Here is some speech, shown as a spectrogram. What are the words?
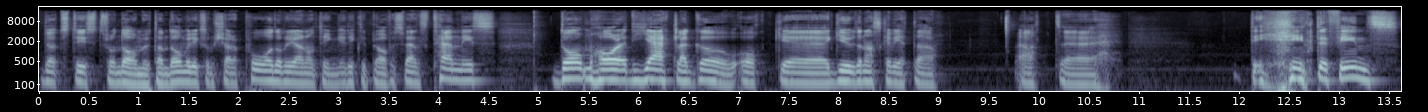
dödstyst från dem utan de vill liksom köra på, de vill göra någonting riktigt bra för svensk tennis. De har ett jäkla go och eh, gudarna ska veta att eh, det inte finns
